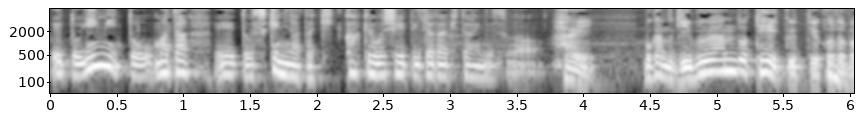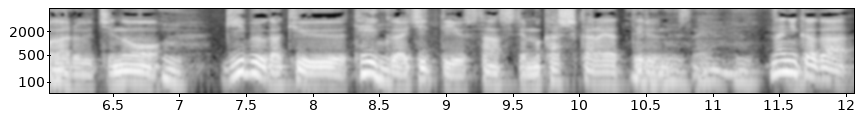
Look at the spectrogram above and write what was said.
えっと、意味と、また、えっと、好きになったきっかけを教えていただきたいんですが。はい。僕あの、ギブアンドテイクっていう言葉があるうちの、ギブが9、テイクが1っていうスタンスで昔からやってるんですね。何かが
